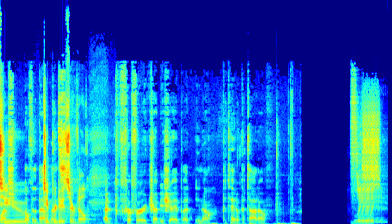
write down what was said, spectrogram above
Launch to over the to. Producerville. I'd prefer a trebuchet, but you know, potato potato. Listen.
